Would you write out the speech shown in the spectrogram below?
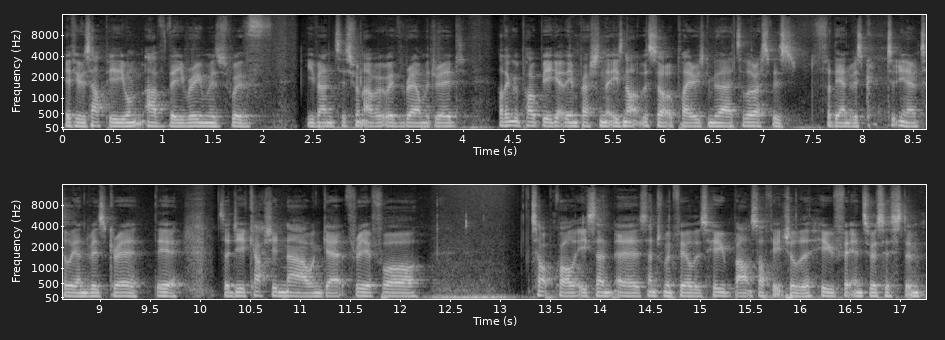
If he was happy, you wouldn't have the rumours with Juventus, wouldn't have it with Real Madrid. I think with Pogba, you get the impression that he's not the sort of player who's going to be there till the rest of his for the end of his you know till the end of his career. Do you? So do you cash in now and get three or four top quality cent- uh, central midfielders who bounce off each other, who fit into a system.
